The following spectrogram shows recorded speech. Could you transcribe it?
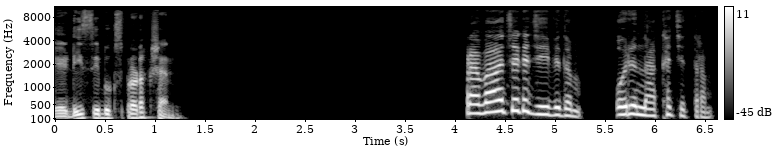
A D C books production. പ്രവാചക ജീവിതം ഒരു നഖചിത്രം.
